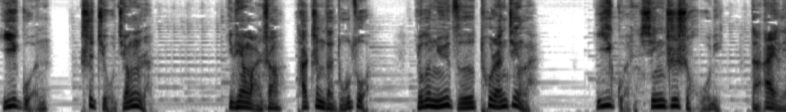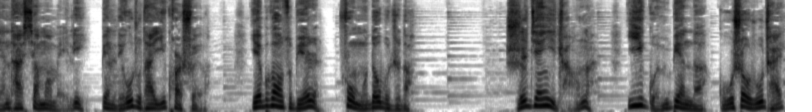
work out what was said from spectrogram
伊衮是九江人，一天晚上，他正在独坐。有个女子突然进来，伊衮心知是狐狸，但爱怜她相貌美丽，便留住她一块睡了，也不告诉别人，父母都不知道。时间一长呢，伊衮变得骨瘦如柴，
